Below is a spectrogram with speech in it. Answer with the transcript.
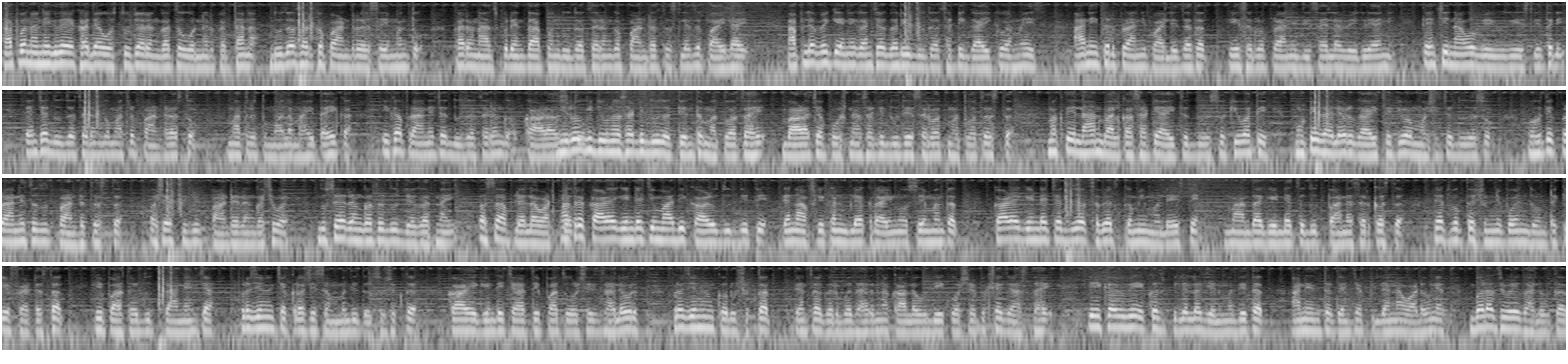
आपण अनेकदा एखाद्या वस्तूच्या रंगाचं वर्णन करताना दुधासारखं पांढरं असंही म्हणतो. कारण आजपर्यंत आपण दुधाचा रंग पांढराच असल्याचं पाहिलं आहे. आपल्यापैकी अनेकांच्या घरी दुधासाठी गाय किंवा म्हैस आणि इतर प्राणी पाळले जातात. हे सर्व प्राणी दिसायला वेगळे आणि त्यांची नावं वेगवेगळी असली तरी त्यांच्या दुधाचा रंग मात्र पांढरा असतो. मात्र तुम्हाला माहीत आहे का? एका प्राण्याच्या दुधाचा रंग काळा निरोगी जीवनासाठी दूध अत्यंत महत्त्वाचं आहे. बाळाच्या पोषणासाठी दूध हे सर्वात महत्त्वाचं असतं. मग ते लहान बालकासाठी आईचं दूध असो किंवा ते मोठे झाल्यावर गाईचं किंवा म्हशीचं दूध असो बहुतेक प्राण्याचं दूध पांढरंच असतं. अशा स्थितीत पांढऱ्या रंगाशिवाय दुसऱ्या रंगाचं दूध जगात नाही असं आपल्याला वाटतं. मात्र काळ्या गेंड्याची मादी काळं दूध देते. त्यांना आफ्रिकन ब्लॅक रायनो असे म्हणतात काळ्या गेंड्याच्या दुधात सगळ्यात कमी मले असते. मांदा गेंड्याचं दूध पाहण्यासारखं असतं. त्यात फक्त शून्य पॉईंट दोन टक्के फॅट असतात. हे पातळ दूध प्राण्यांच्या प्रजनन चक्राशी संबंधित असू शकतं. काळे गेंडे चार ते पाच वर्षाचे झाल्यावरच प्रजनन करू शकतात. त्यांचा गर्भधारणा कालावधी एक वर्षापेक्षा जास्त आहे. ते एका वेळी एकच पिल्लाला जन्म देतात आणि नंतर त्यांच्या पिल्लांना वाढवण्यात बराच वेळ घालवतात.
